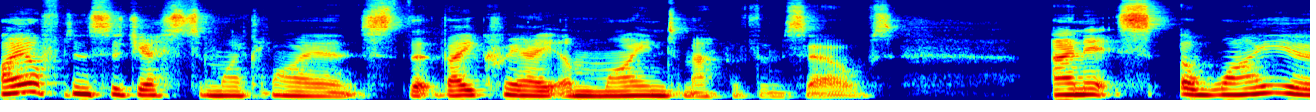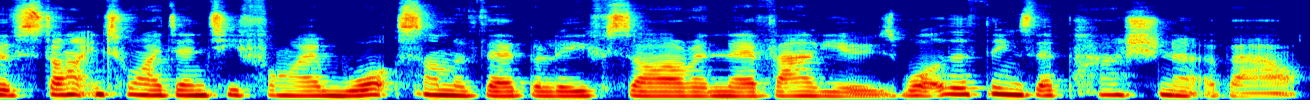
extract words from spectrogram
I often suggest to my clients that they create a mind map of themselves. And it's a way of starting to identify what some of their beliefs are and their values. What are the things they're passionate about?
